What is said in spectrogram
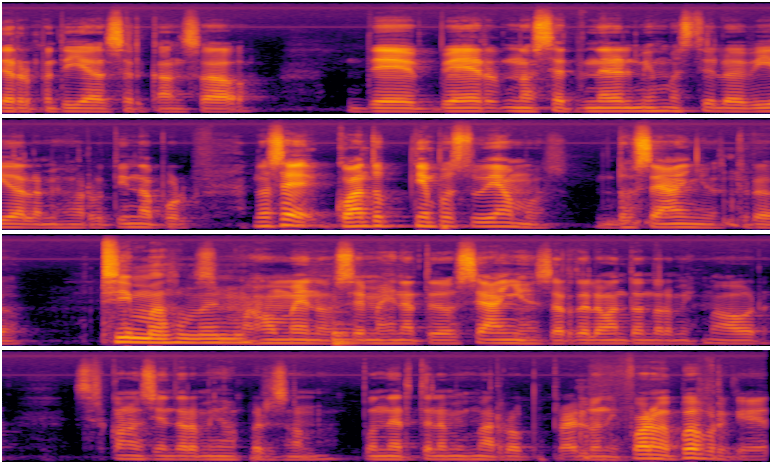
de repente ya de ser cansado. De ver, no sé, tener el mismo estilo de vida, la misma rutina por... No sé, ¿cuánto tiempo estudiamos? 12 años, creo. Sí, más o Sí, menos. Más o menos, imagínate 12 años, estarte levantando a la misma hora, estar conociendo a las mismas personas, ponerte la misma ropa, pero el uniforme, pues, porque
